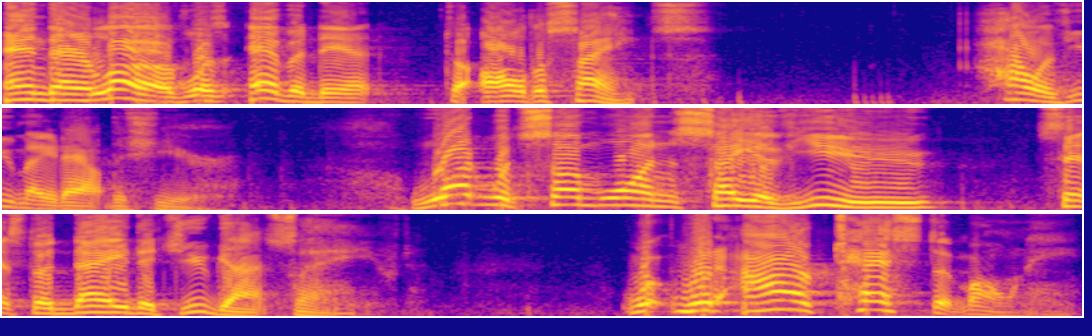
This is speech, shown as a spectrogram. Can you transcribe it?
and their love was evident to all the saints. How have you made out this year? What would someone say of you since the day that you got saved? Would our testimony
